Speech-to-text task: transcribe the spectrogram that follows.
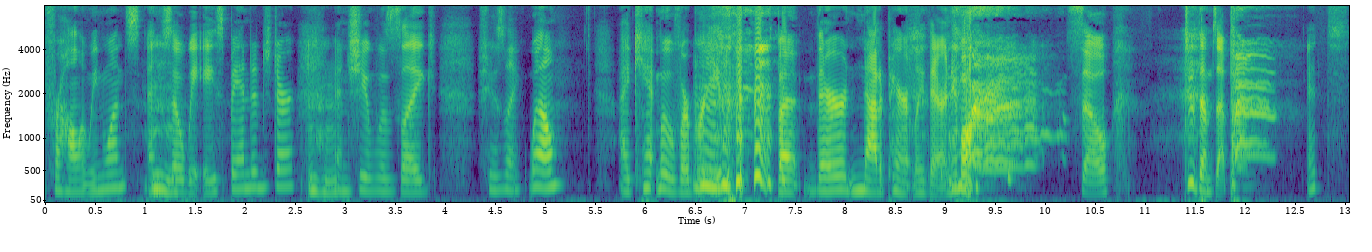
for Halloween once, and Mm-hmm. so we ace bandaged her, and she was like, she was like, well, I can't move or breathe, but they're not apparently there anymore. so, two thumbs up. It's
